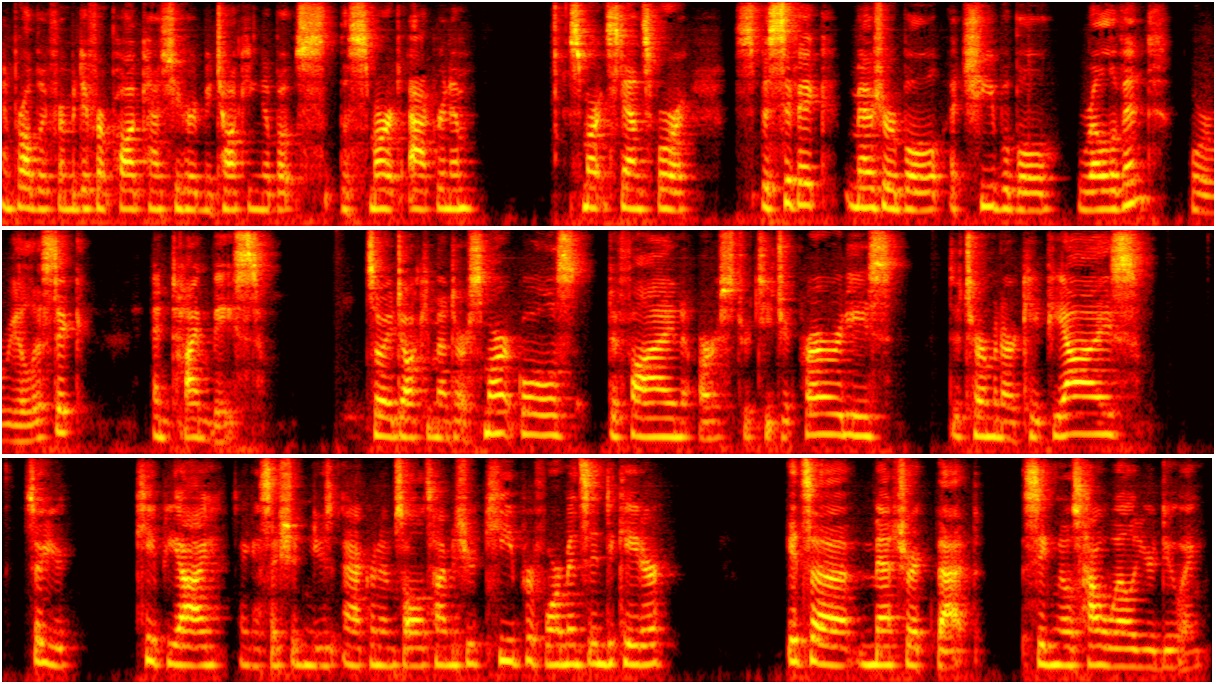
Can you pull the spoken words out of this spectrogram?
and probably from a different podcast, you heard me talking about the SMART acronym. SMART stands for specific, measurable, achievable, relevant, or realistic, and time based. So I document our SMART goals, define our strategic priorities, determine our KPIs. So your KPI, I guess I shouldn't use acronyms all the time, is your key performance indicator. It's a metric that signals how well you're doing.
